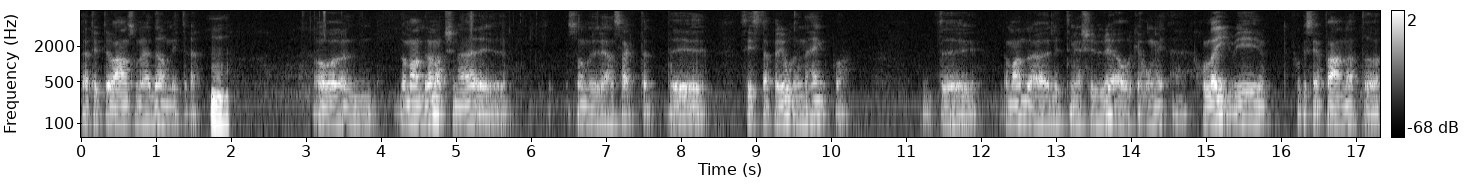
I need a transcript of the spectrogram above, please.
jag tyckte det var han som räddade dem lite. Mm. Och de andra matcherna är ju, som vi redan sagt, att det är sista perioden det hänger på. Det, eh, de andra är lite mer tjuriga och orkar hålla, hålla i. Vi fokuserar på annat och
